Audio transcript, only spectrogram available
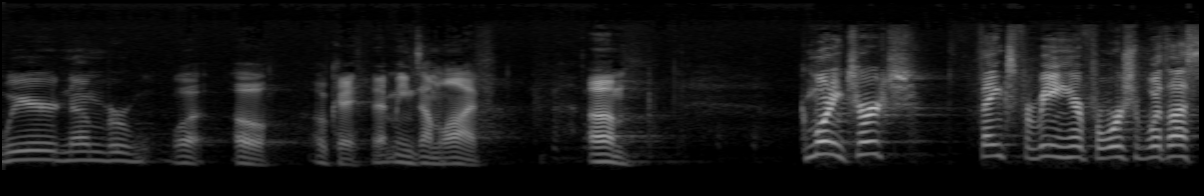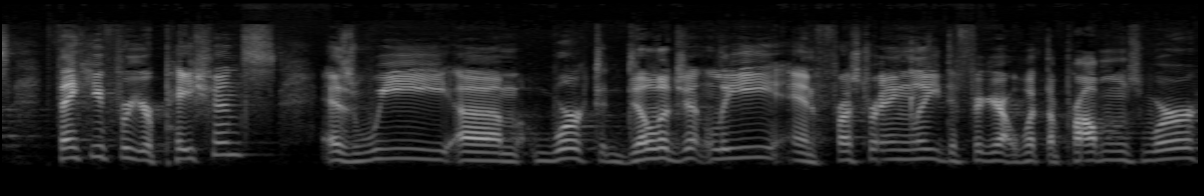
Weird number what? Oh, okay. That means I'm live. Um, good morning, church thanks for being here for worship with us. Thank you for your patience as we um, worked diligently and frustratingly to figure out what the problems were.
